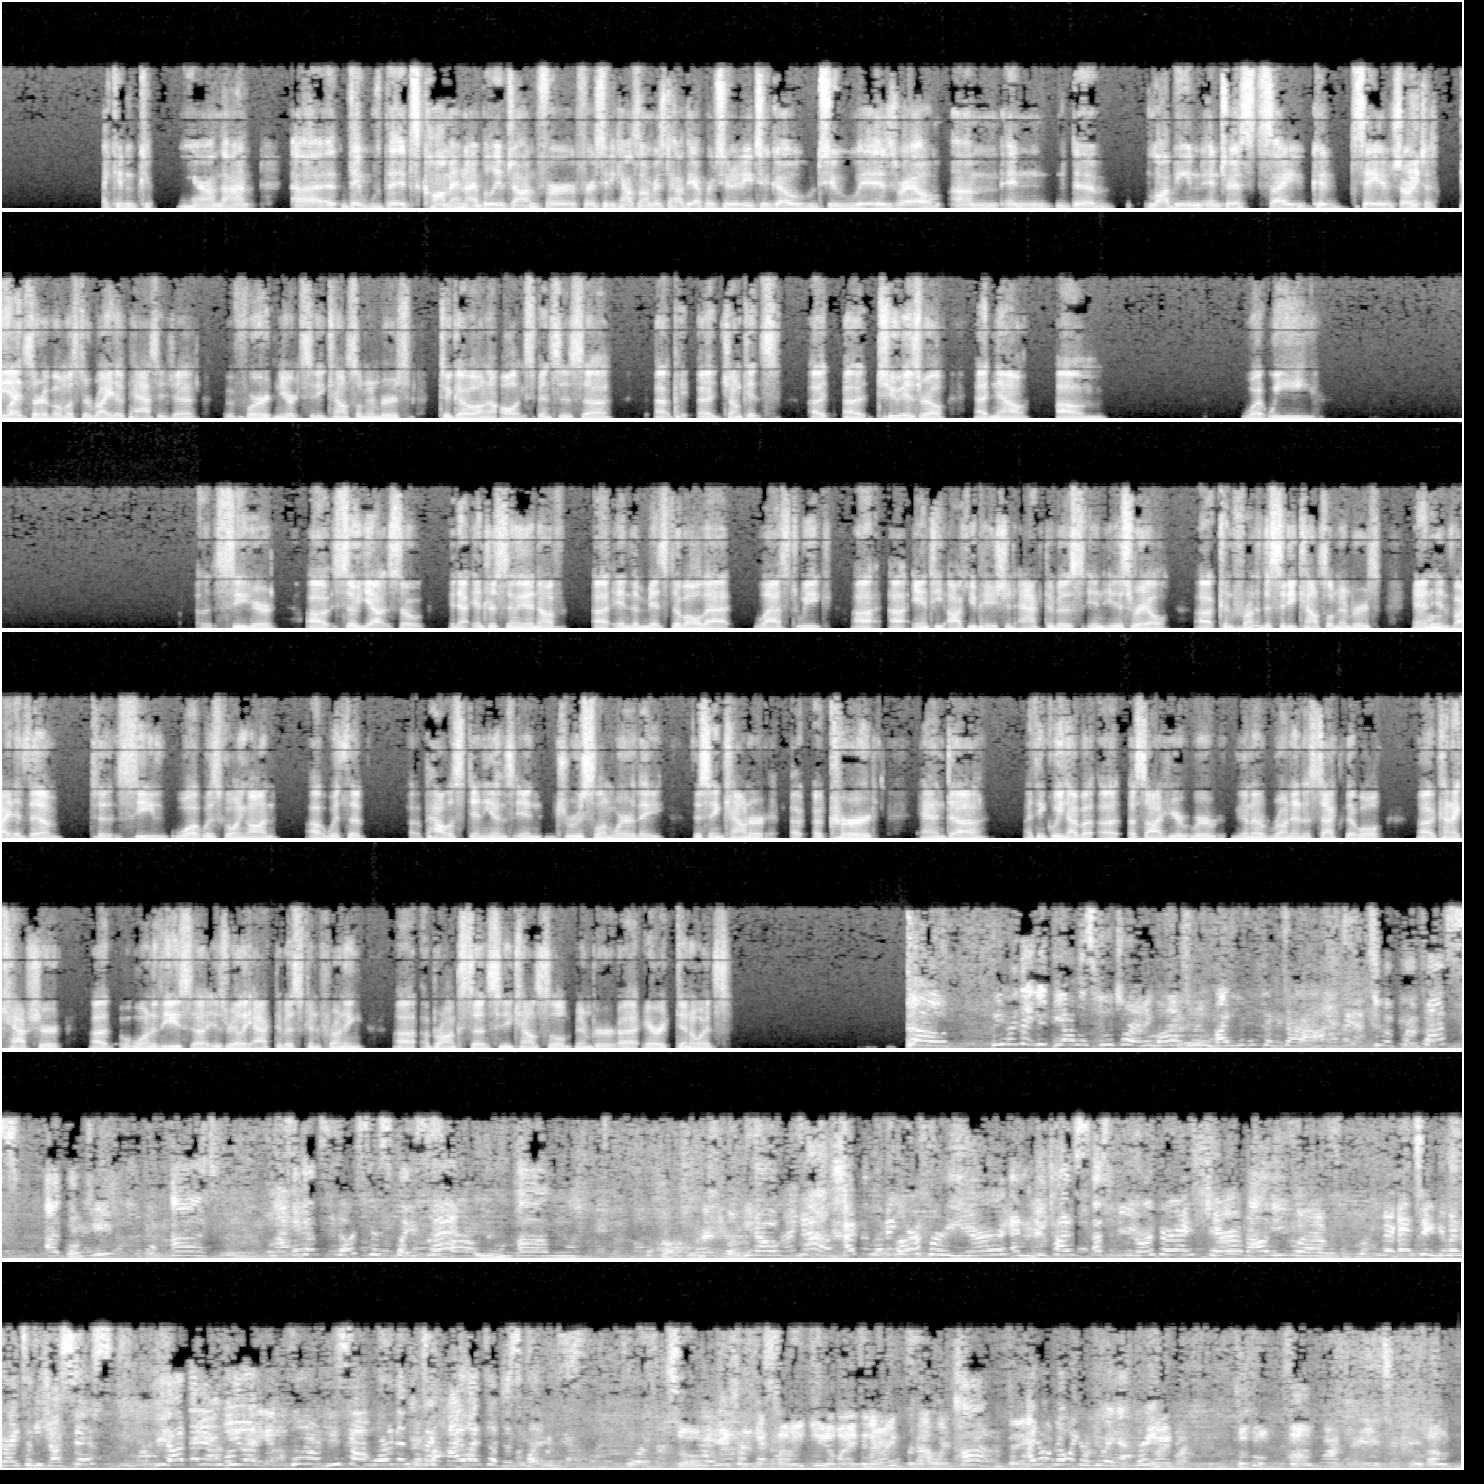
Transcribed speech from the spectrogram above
I can here on that. Uh, they, it's common, I believe, John, for, for city council members to have the opportunity to go to Israel um, in the lobbying interests. I could say in short, yeah, yeah it's sort of almost a rite of passage uh, for New York City council members to go on all expenses uh, uh, uh junkets uh, to Israel. now, um, what we let's see here. Uh, so yeah, so interestingly enough, uh, in the midst of all that last week, uh, uh anti-occupation activists in Israel uh, confronted the city council members and invited them to see what was going on uh, with the Palestinians in Jerusalem, where they this encounter occurred. And I think we have a, a, a shot here we're going to run in a sec that will kind of capture one of these Israeli activists confronting uh, a Bronx uh, City Council member, uh, Eric Dinowitz. So that you'd be on this food tour, and we wanted to invite you to Sarah to a protest at City uh, against forced displacement. Um, you know, I've been living here for a year, and because as a New Yorker, I share a value of commitment to human rights and justice. We thought that it would be like, cool, we saw more than just the highlights of this place. So, tell me, you know my itinerary? Um, I don't know what you're doing at three. So cool. So, um,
